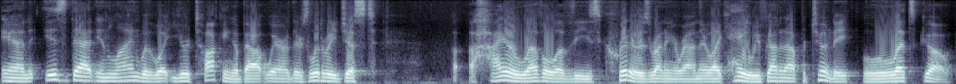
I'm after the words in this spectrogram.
And is that in line with what you're talking about, where there's literally just a higher level of these critters running around? They're like, hey, we've got an opportunity. Let's go.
